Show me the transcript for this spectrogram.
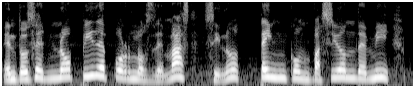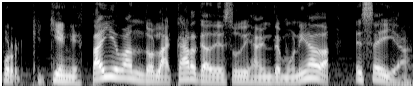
Entonces no pide por los demás, sino ten compasión de mí, porque quien está llevando la carga de su hija endemoniada es ella.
